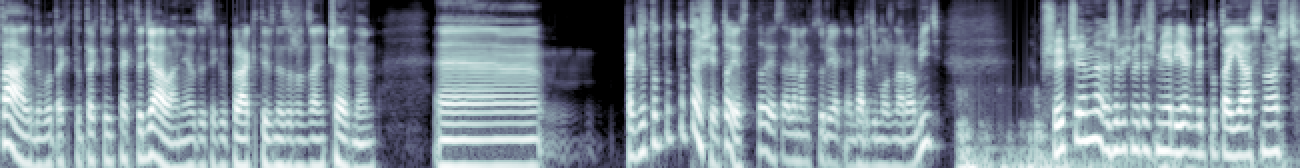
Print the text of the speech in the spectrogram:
tak, no bo tak to, tak, to, tak to działa, nie? Bo to jest takie proaktywne zarządzanie czernem. Eee, także to, to, to też jest, to jest, to jest element, który jak najbardziej można robić. Przy czym, żebyśmy też mieli jakby tutaj jasność.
